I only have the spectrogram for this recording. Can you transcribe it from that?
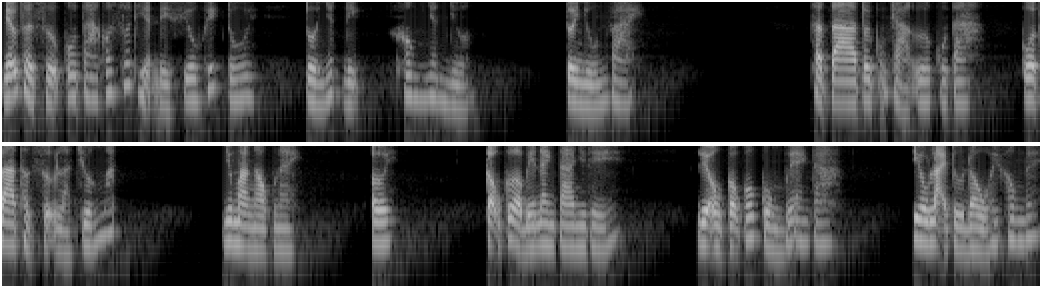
nếu thật sự cô ta có xuất hiện để khiêu khích tôi, tôi nhất định không nhân nhượng. Tôi nhún vai. Thật ra tôi cũng chả ưa cô ta. Cô ta thật sự là trướng mắt. Nhưng mà Ngọc này, ơi, cậu cứ ở bên anh ta như thế, liệu cậu có cùng với anh ta yêu lại từ đầu hay không đấy?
